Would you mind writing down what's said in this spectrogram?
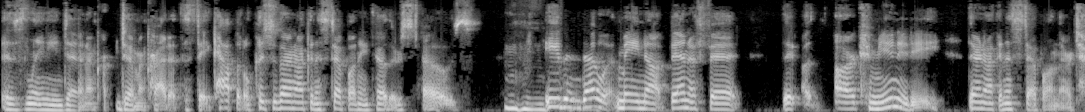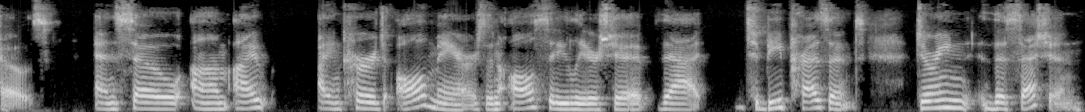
is leaning Democrat at the state capitol because they're not going to step on each other's toes. Mm-hmm. Even though it may not benefit the, our community, they're not going to step on their toes. And so um, I I encourage all mayors and all city leadership that to be present during the session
